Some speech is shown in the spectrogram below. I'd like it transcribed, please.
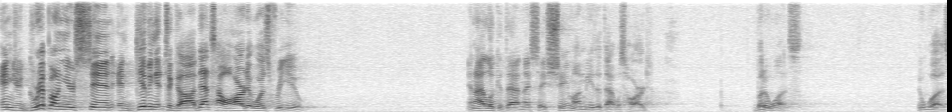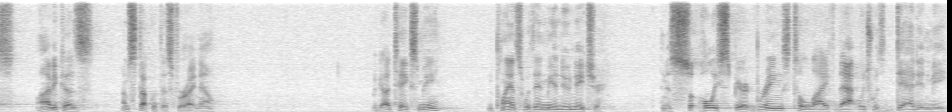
and your grip on your sin and giving it to God. That's how hard it was for you. And I look at that and I say, shame on me that that was hard. But it was. It was. Why? Because I'm stuck with this for right now. But God takes me and plants within me a new nature. And His Holy Spirit brings to life that which was dead in me,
